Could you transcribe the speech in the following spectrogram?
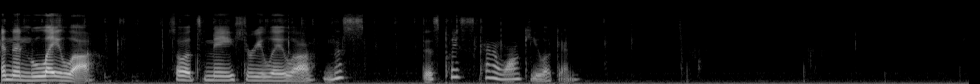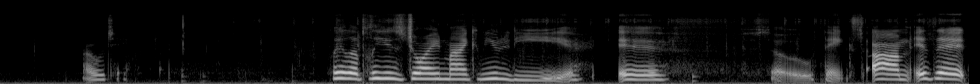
and then Layla. So it's May 3 Layla. And this this place is kind of wonky looking. Okay. Layla, please join my community. If so, thanks. Um, is it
